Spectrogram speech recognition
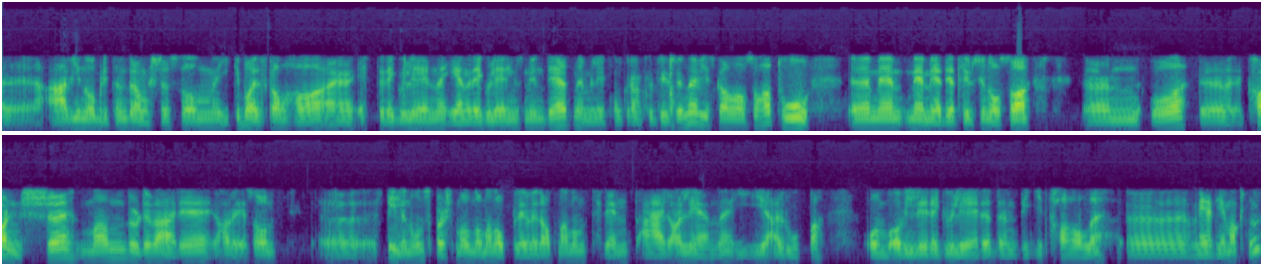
eh, er vi nå blitt en bransje som ikke bare skal ha ett regulerende, én reguleringsmyndighet, nemlig Konkurransetilsynet. Vi skal også ha to med, med Medietilsyn også. Um, og kanskje man burde være sånn, stille noen spørsmål når man opplever at man omtrent er alene i Europa om å ville regulere den digitale mediemakten.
